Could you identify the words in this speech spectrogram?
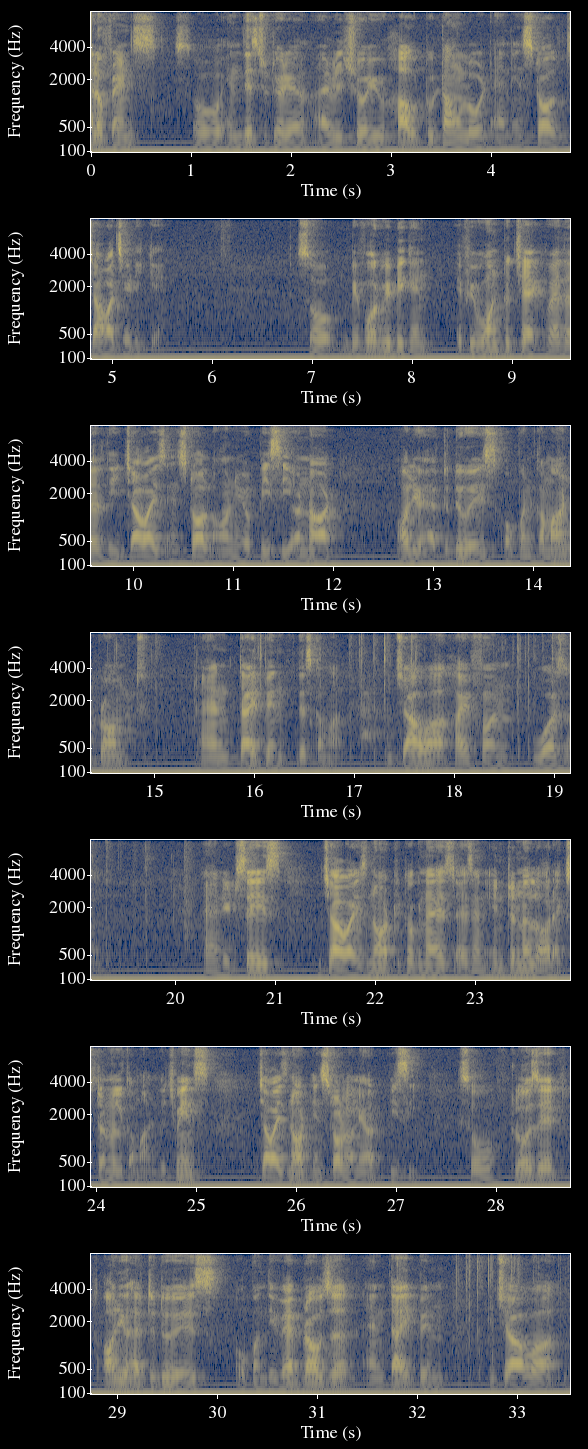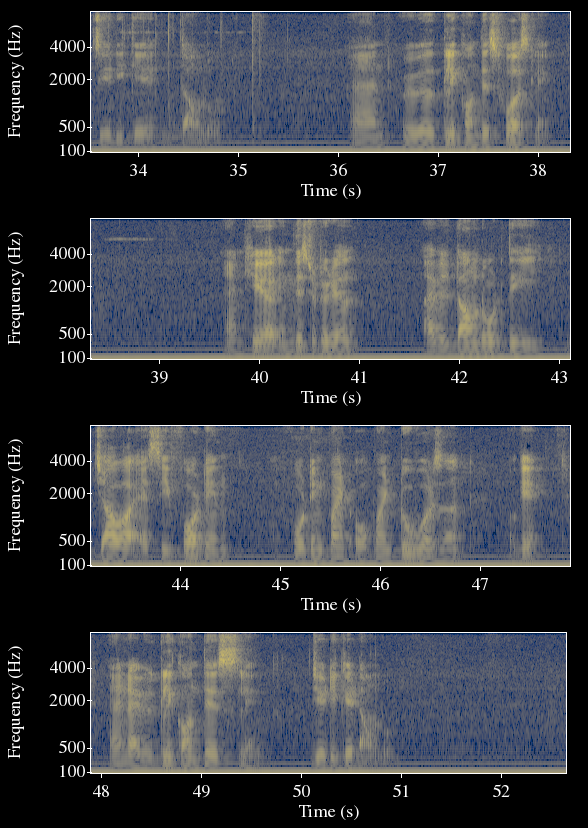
Hello friends, so in this tutorial I will show you how to download and install Java JDK. So before we begin, if you want to check whether the Java is installed on your PC or not, all you have to do is open command prompt and type in this command java hyphen version and it says Java is not recognized as an internal or external command which means Java is not installed on your PC so close it. All you have to do is open the web browser and type in java jdk download. And we will click on this first link. And here in this tutorial I will download the java SE 14 14.0.2 version okay? And I will click on this link JDK download.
